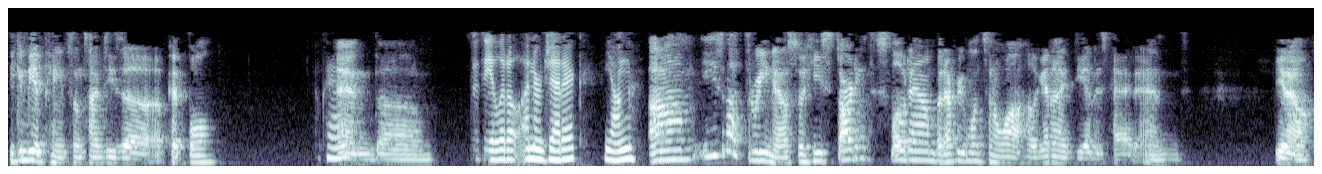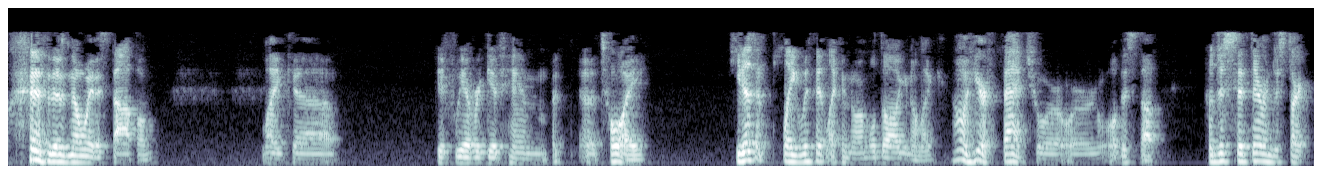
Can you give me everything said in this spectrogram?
he can be a pain. Sometimes he's a, a pit bull. Okay. And um is he a little energetic, young? Um, he's about three now, so he's starting to slow down. But every once in a while, he'll get an idea in his head, and you know, there's no way to stop him. Like uh, if we ever give him a, a toy, he doesn't play with it like a normal dog, you know, like, oh, here, fetch, or, or all this stuff. He'll just sit there and just start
